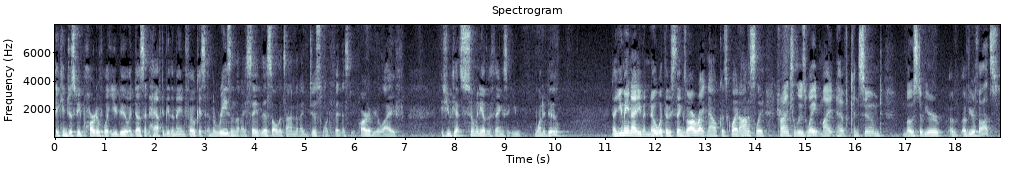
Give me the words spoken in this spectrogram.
It can just be part of what you do. It doesn't have to be the main focus. And the reason that I say this all the time, that I just want fitness to be part of your life, is you've got so many other things that you want to do. Now, you may not even know what those things are right now because, quite honestly, trying to lose weight might have consumed most of your of, of your thoughts.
